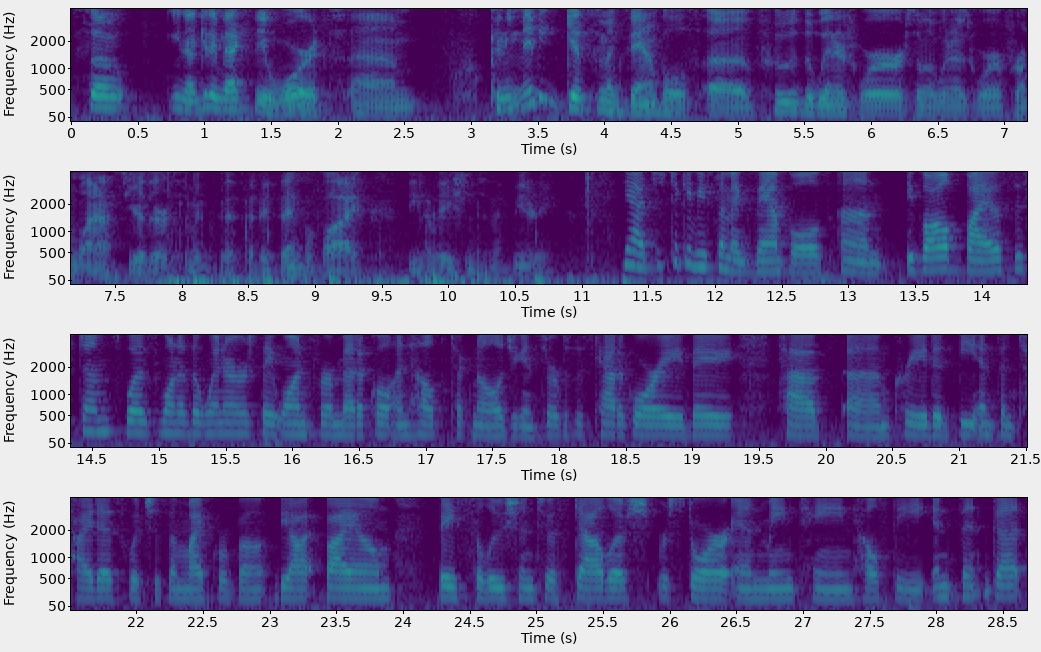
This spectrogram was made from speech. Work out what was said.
So, you know, getting back to the awards, um, can you maybe give some examples of who the winners were, some of the winners were from last year? Are some ex- that exemplify the innovations in the community. Yeah, just to give you some examples, um, Evolve Biosystems was one of the winners. They won for medical and health technology and services category. They have um, created B infantis, which is a microbiome based solution to establish, restore, and maintain healthy infant gut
